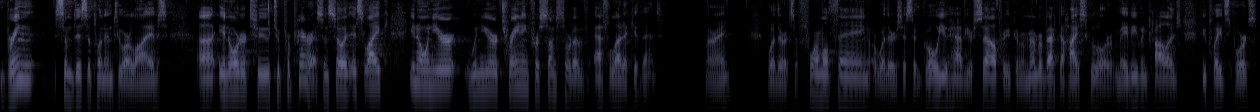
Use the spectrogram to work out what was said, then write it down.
bring some discipline into our lives uh, in order to, to prepare us. And so it's like, you know, when you're, when you're training for some sort of athletic event, all right? Whether it's a formal thing or whether it's just a goal you have yourself, or you can remember back to high school or maybe even college if you played sports,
